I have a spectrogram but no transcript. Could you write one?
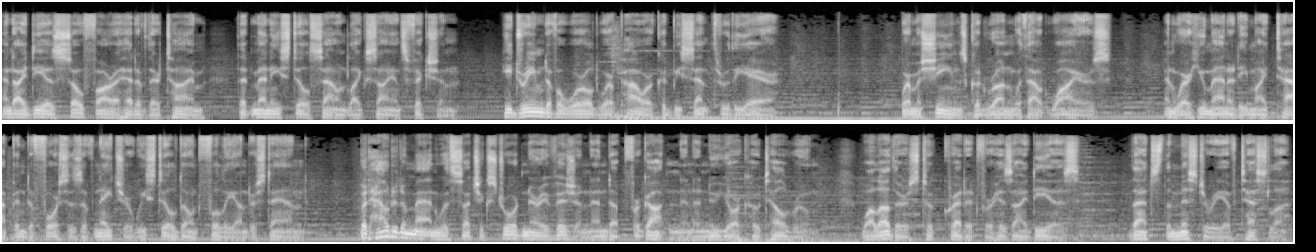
and ideas so far ahead of their time that many still sound like science fiction. He dreamed of a world where power could be sent through the air, where machines could run without wires, and where humanity might tap into forces of nature we still don't fully understand. But how did a man with such extraordinary vision end up forgotten in a New York hotel room, while others took credit for his ideas? That's the mystery of Tesla,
